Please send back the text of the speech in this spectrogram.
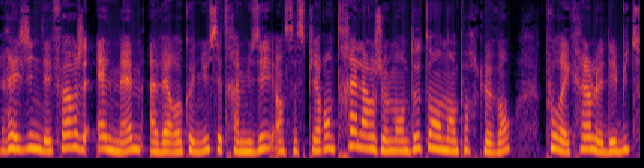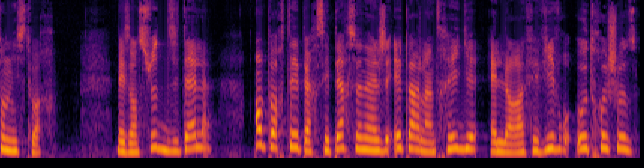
Régine Desforges elle-même avait reconnu s'être amusée en s'inspirant très largement d'Autant en emporte le vent pour écrire le début de son histoire. Mais ensuite, dit-elle, emportée par ses personnages et par l'intrigue, elle leur a fait vivre autre chose.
